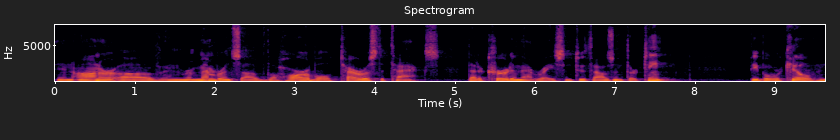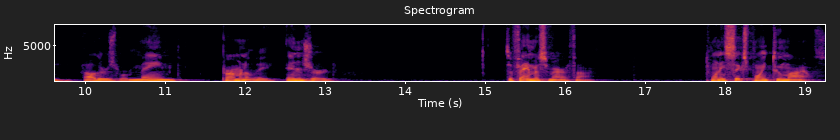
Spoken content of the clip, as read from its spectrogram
in honor of and remembrance of the horrible terrorist attacks that occurred in that race in 2013. People were killed and others were maimed, permanently injured. It's a famous marathon 26.2 miles.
